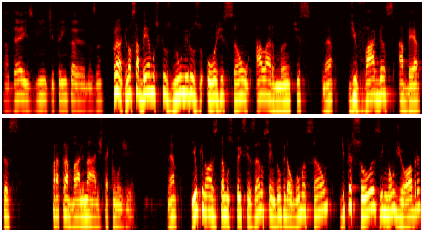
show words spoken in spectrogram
há 10, 20, 30 anos. Né? Frank, nós sabemos que os números hoje são alarmantes né, de vagas abertas para trabalho na área de tecnologia. Né? E o que nós estamos precisando, sem dúvida alguma, são de pessoas e mão de obra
